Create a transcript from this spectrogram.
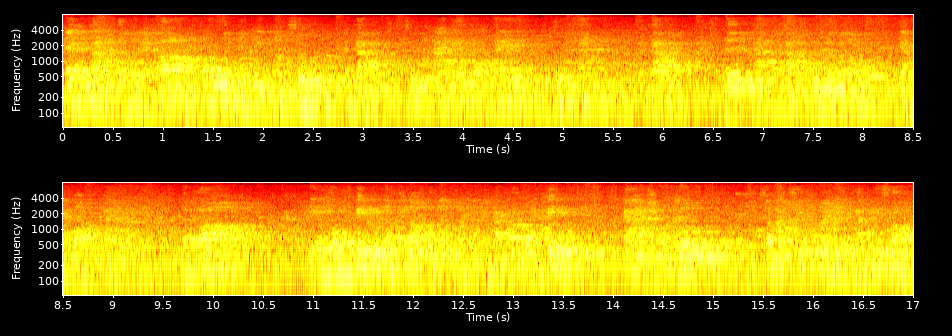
ได้ต่างกันและก็ผู้คนเป็นมีความสุขนะครับสุดท้ายก็ขอให้ทุกท่านนะครับ เดินทางกลับภูมิลำเนาอย่างปลอดภัยแล้วก็เดี๋ยวผมปิดแล้วให้เราทำใหม่นะครับก็ผมปิดการอบรมสมาชิกใหม่ครั้งที่สอง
